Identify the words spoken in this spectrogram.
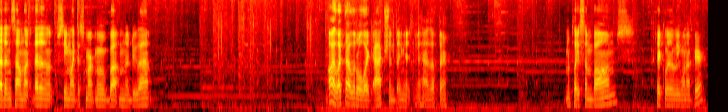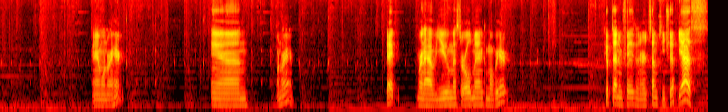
That doesn't sound like that doesn't seem like a smart move, but I'm gonna do that. Oh, I like that little like action thing it, it has up there. I'm gonna place some bombs, particularly one up here. And one right here. And one right here. Okay, we're gonna have you, Mr. Old Man, come over here. Skip that enemy phase and earn 17 chip. Yes!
